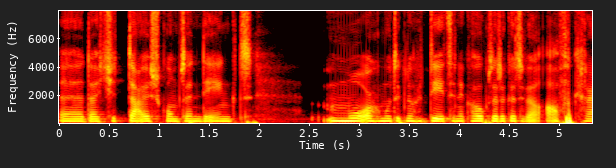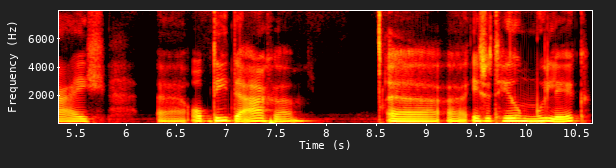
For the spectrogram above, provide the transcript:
uh, dat je thuis komt en denkt, morgen moet ik nog dit en ik hoop dat ik het wel afkrijg. op die dagen is het heel moeilijk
